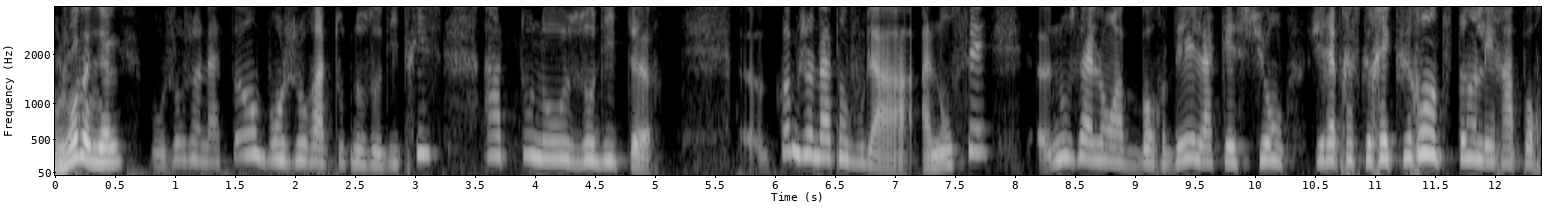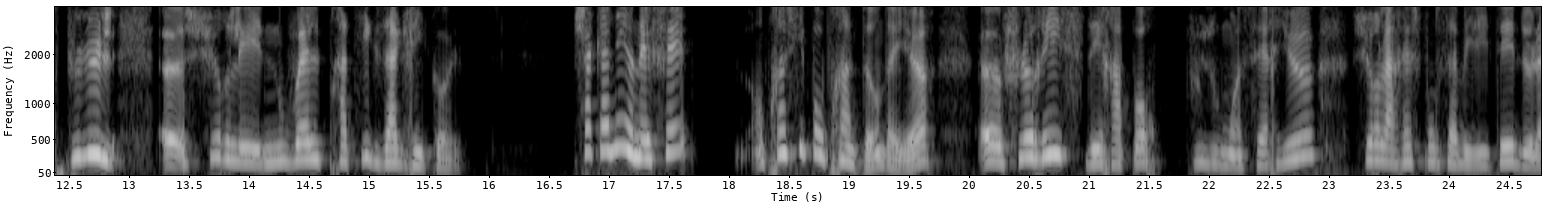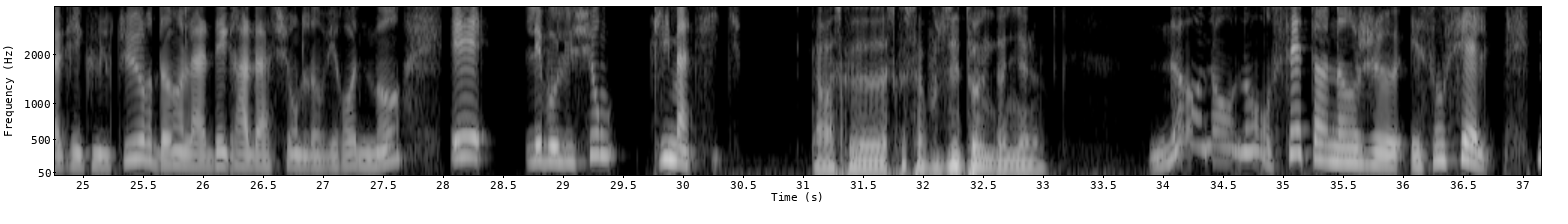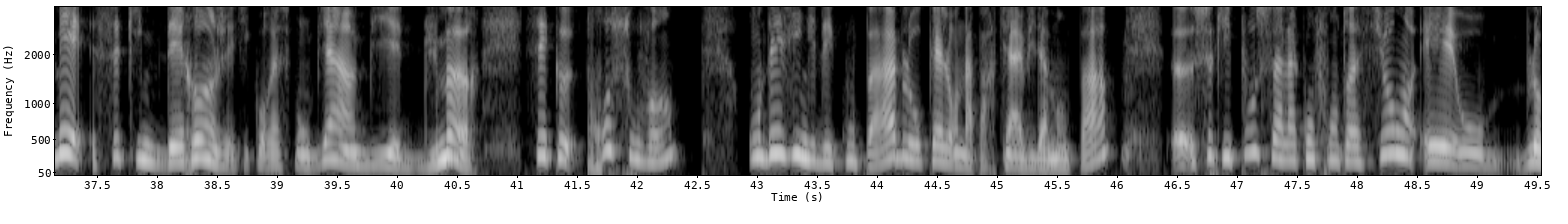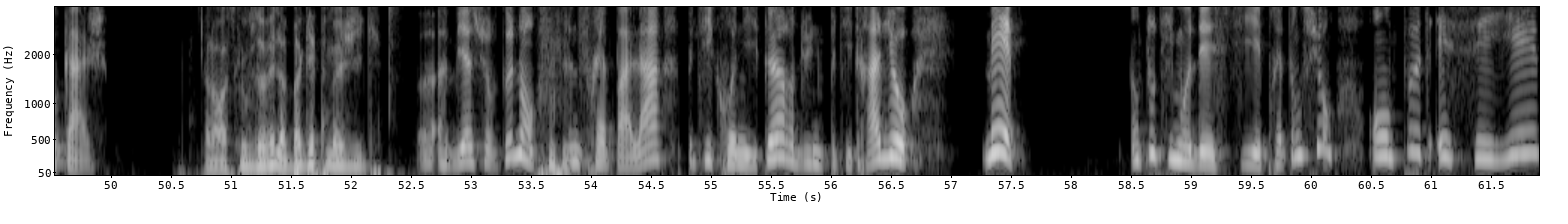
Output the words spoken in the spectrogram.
Bonjour Daniel. Bonjour Jonathan, bonjour à toutes nos auditrices, à tous nos auditeurs. Euh, Comme Jonathan vous l'a annoncé, euh, nous allons aborder la question, je dirais presque récurrente dans les rapports pullulent, euh, sur les nouvelles pratiques agricoles. Chaque année, en effet, en principe au printemps d'ailleurs, fleurissent des rapports plus ou moins sérieux sur la responsabilité de l'agriculture dans la dégradation de l'environnement et l'évolution climatique. Alors est-ce que, est que ça vous étonne Daniel? Non, non, non, c'est un enjeu essentiel. Mais ce qui me dérange et qui correspond bien à un billet d'humeur, c'est que trop souvent, on désigne des coupables auxquels on n'appartient évidemment pas, euh, ce qui pousse à la confrontation et au blocage. Alors est-ce que vous avez la baguette magique? Euh, bien sûr que non, je ne serai pas là, petit chroniqueur d'une petite radio. Mais, en toute immodestie et prétention, on peut essayer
